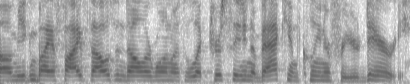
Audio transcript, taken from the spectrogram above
Um, you can buy a $5,000 one with electricity and a vacuum cleaner for your dairy.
